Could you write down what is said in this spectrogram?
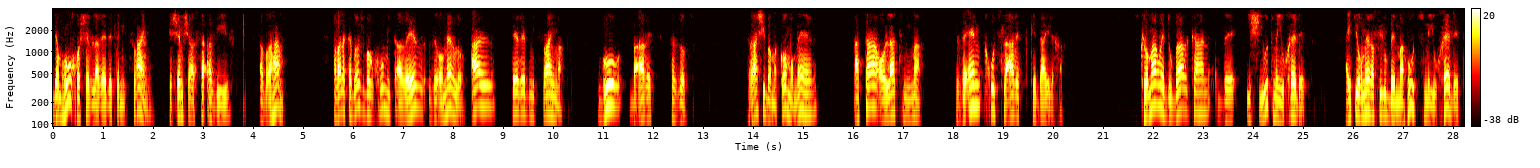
גם הוא חושב לרדת למצרים, כשם שעשה אביו, אברהם. אבל הקדוש ברוך הוא מתערב ואומר לו, אל תרד מצרימה, גור בארץ הזאת. רש"י במקום אומר, אתה עולה תמימה, ואין חוץ לארץ כדאי לך. כלומר, מדובר כאן באישיות מיוחדת, הייתי אומר אפילו במהות מיוחדת,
